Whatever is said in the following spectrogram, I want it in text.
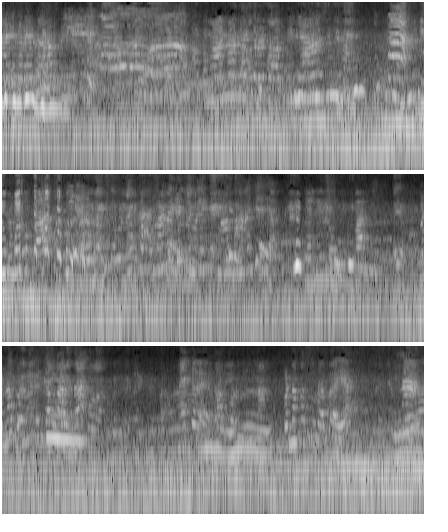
Lupa. Lupa. Lupa. Jadi lupa. Pernah pernah ke Jakarta? Naik kereta? Pernah. Pernah ke Surabaya? Nah.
